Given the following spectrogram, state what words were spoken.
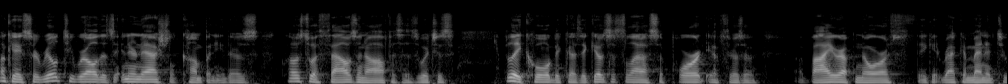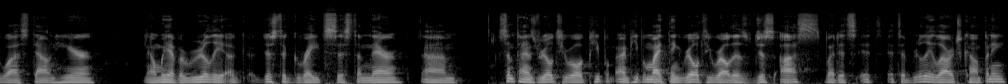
Okay, so Realty World is an international company. There's close to a thousand offices, which is really cool because it gives us a lot of support. If there's a, a buyer up north, they get recommended to us down here. And we have a really a, just a great system there. Um, sometimes Realty World people I mean, people might think Realty World is just us, but it's it's it's a really large company,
